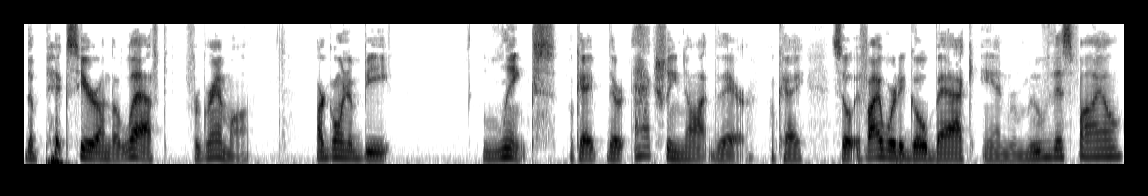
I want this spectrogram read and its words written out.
the pics here on the left for grandma are going to be links. Okay. They're actually not there. Okay. So if I were to go back and remove this file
